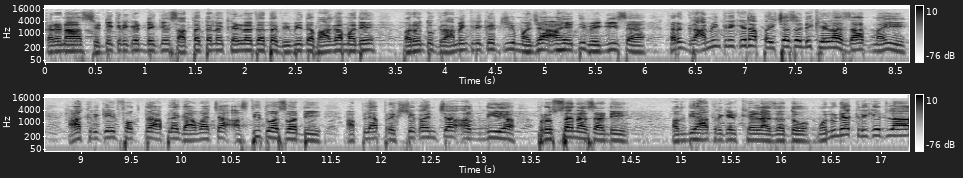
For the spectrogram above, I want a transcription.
कारण सिटी क्रिकेट देखील सातत्याने खेळलं जातं विविध भागामध्ये परंतु ग्रामीण क्रिकेटची मजा आहे ती वेगळीच आहे. कारण ग्रामीण क्रिकेट हा पैशासाठी खेळला जात नाही हा क्रिकेट फक्त आपल्या गावाच्या अस्तित्वासाठी आपल्या प्रेक्षकांच्या अगदी प्रोत्साहनासाठी. अगदी हा क्रिकेट खेळला जातो. म्हणून या क्रिकेटला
